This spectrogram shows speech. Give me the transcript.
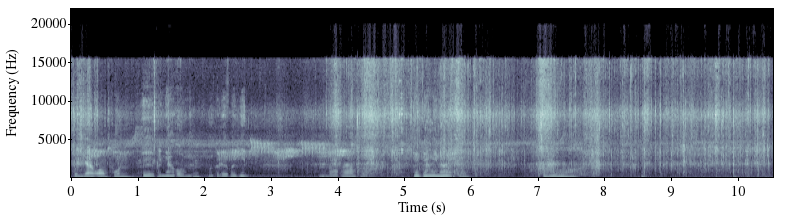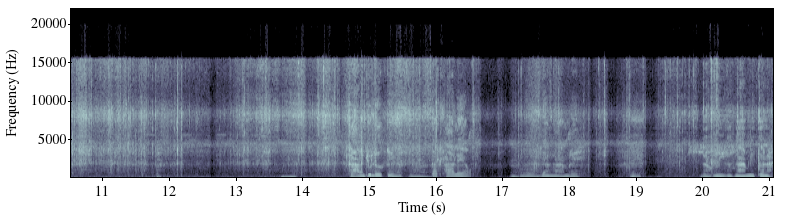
เป็นยางออมพุ่นเออเพิ่นยางอมมันก็เลยบ่เห็นดอกงามเพิ่นเฮ็ดยังไงหน่อยโอ้ขามันอยู่เลิกด้วยน่ะอืมตัดขาแล้วอืมโอ้ยางงามเลยอืมดอกนี้ก็งามอยู่ตัวนะ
